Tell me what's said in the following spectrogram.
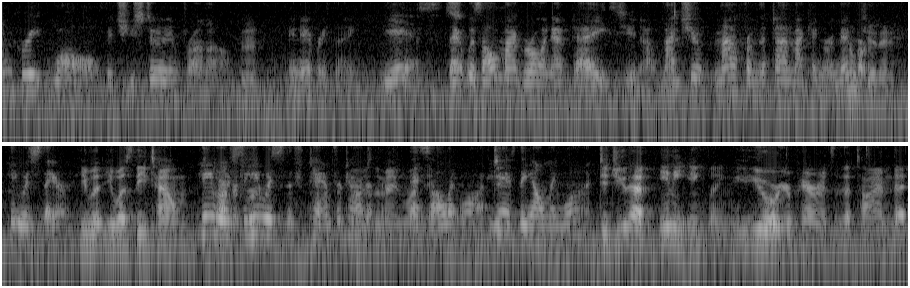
concrete wall that you stood in front of Hmm. and everything. Yes, that was all my growing up days, you know. My, my, from the time I can remember, kidding. he was there. He was, he was the town He was, he was the town photographer. main one, That's all it was. Did- Yes, the only one. Did you have any inkling, you or your parents at the time, that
